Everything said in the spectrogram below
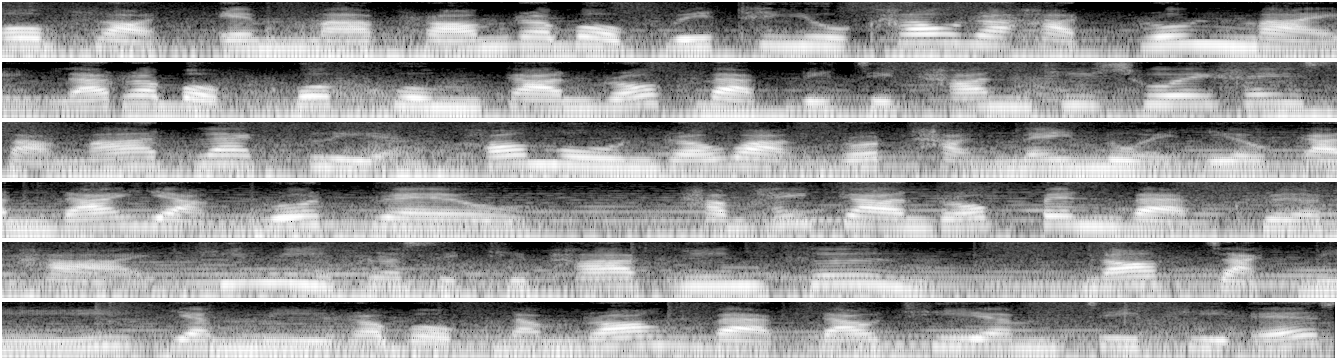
O-Plot M มาพร้อมระบบวิทยุเข้ารหัสรุ่นใหม่ และระบบควบคุมการรบแบบดิจิทัลที่ช่วยให้สามารถแลกเปลี่ยนข้อมูลระหว่างรถถังในหน่วยเดียวกันได้อย่างรวดเร็ว ทำให้การรบเป็นแบบเครือข่ายที่มีประสิทธิภาพยิ่งขึ้น นอกจากนี้ยังมีระบบนำร่องแบบดาวเทียม GPS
